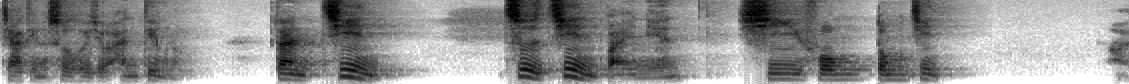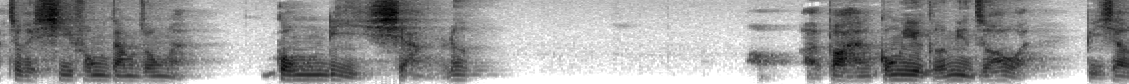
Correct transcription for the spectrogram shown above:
家庭社会就安定了。但近至近百年。西风东进，啊，这个西风当中啊，功利享乐，哦，啊，包含工业革命之后啊，比较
